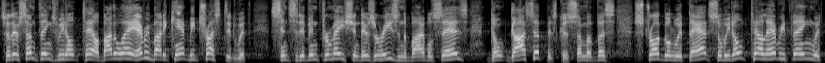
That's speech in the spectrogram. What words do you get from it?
So there's some things we don't tell. By the way, everybody can't be trusted with sensitive information. There's a reason the Bible says don't gossip. It's because some of us struggle with that. So we don't tell everything with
